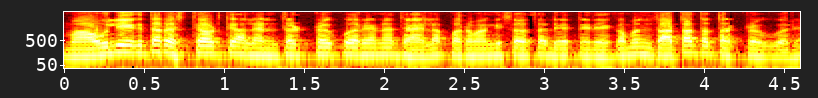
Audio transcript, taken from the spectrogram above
माऊली एकदा रस्त्यावरती आल्यानंतर ट्रकवाल्यांना जायला परवानगी सहसा देत नाही एका पण जातात आता ट्रक वगैरे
